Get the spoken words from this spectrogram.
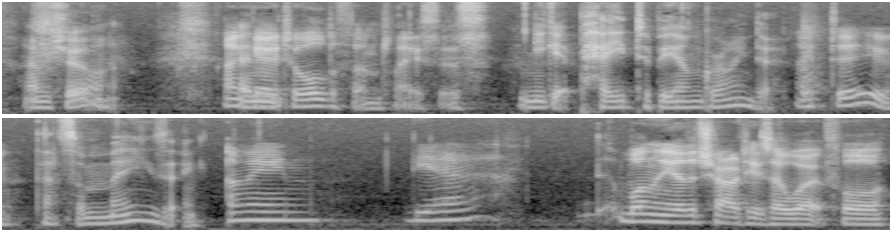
I'm sure. I And- go to all the fun places. And you get paid to be on Grindr. I do. That's amazing. I mean, yeah. One of the other charities I work for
